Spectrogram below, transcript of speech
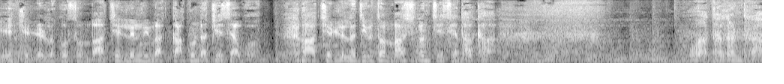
ఏ చెల్లెళ్ళ కోసం నా చెల్లెల్ని నాకు కాకుండా చేశావో? ఆ చెల్లెళ్ళ జీవితం నాశనం చేసేదాకా వదలండ్రా.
